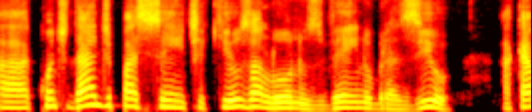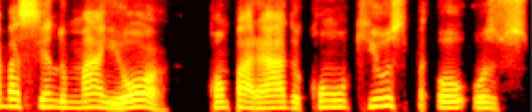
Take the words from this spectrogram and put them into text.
a quantidade de paciente que os alunos veem no Brasil acaba sendo maior comparado com o que os, os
